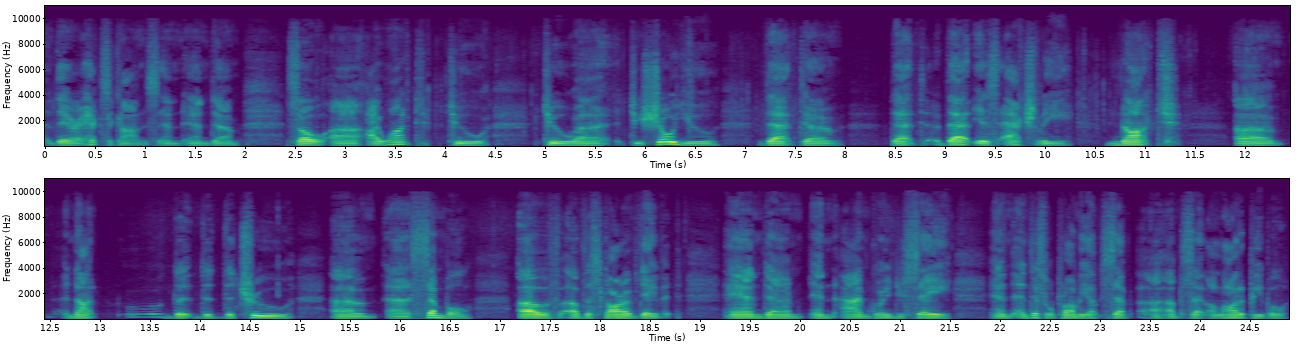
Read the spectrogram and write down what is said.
they're hexagons, and and um, so uh, I want to to uh, to show you that uh, that that is actually not uh, not the, the the true um, uh, symbol of of the Star of David, and um, and I'm going to say, and and this will probably upset upset a lot of people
